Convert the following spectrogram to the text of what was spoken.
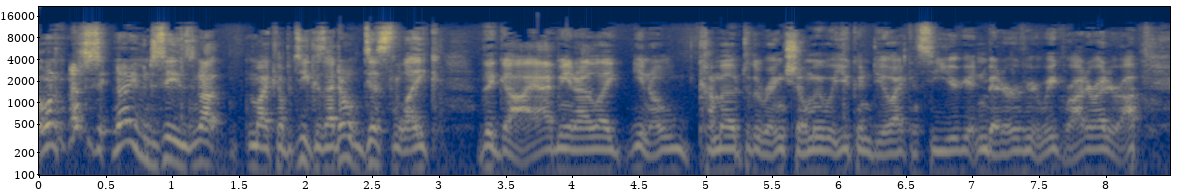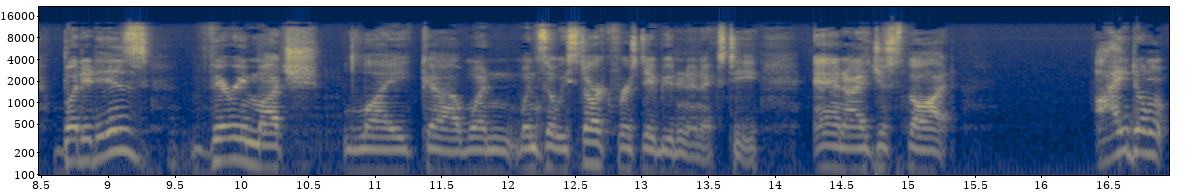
Want not, say, not even to say he's not my cup of tea because I don't dislike the guy. I mean, I like you know, come out to the ring, show me what you can do. I can see you're getting better every week, righty, righty, rah. But it is very much like uh, when when Zoey Stark first debuted in NXT, and I just thought, I don't.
